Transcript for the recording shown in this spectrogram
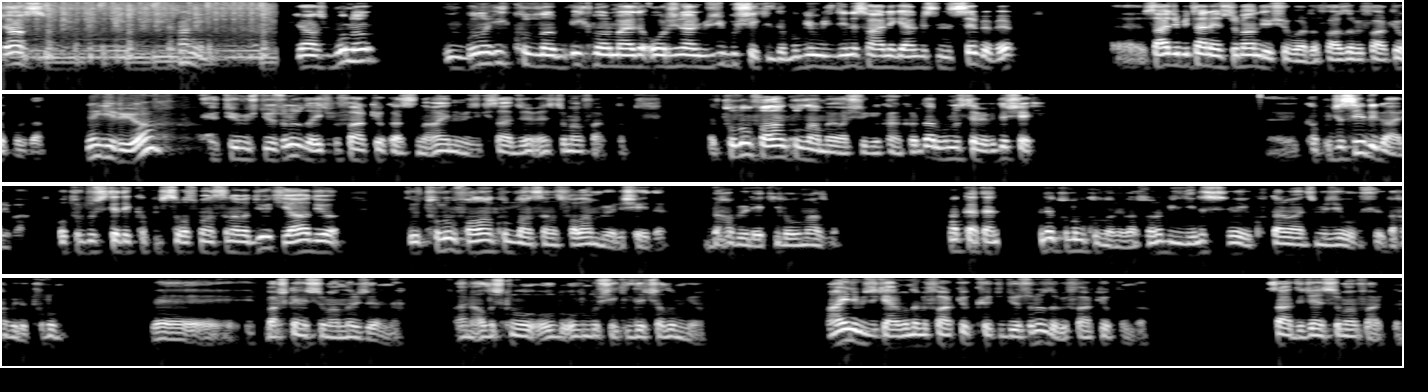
Yaz, Efendim? yaz bunu bunu ilk kullan ilk normalde orijinal müziği bu şekilde. Bugün bildiğiniz haline gelmesinin sebebi e, sadece bir tane enstrüman değişiyor bu arada. Fazla bir fark yok burada. Ne giriyor? Kötüymüş diyorsunuz da hiçbir fark yok aslında. Aynı müzik. Sadece enstrüman farklı. E, Tulum falan kullanmaya başlıyor Gökhan Kırdar. Bunun sebebi de şey. e, kapıcısıydı galiba. Oturduğu sitedeki kapıcısı Osman Sınav'a diyor ki ya diyor, diyor tulum falan kullansanız falan böyle şeyde. Daha böyle etkili olmaz mı? Hakikaten de tulum kullanıyorlar. Sonra bildiğiniz şey, Kurtlar Vadisi müziği oluşuyor. Daha böyle tulum ve başka enstrümanlar üzerine. Hani alışkın ol- ol- olunduğu şekilde çalınmıyor. Aynı müzik yani bunda bir fark yok. Kötü diyorsunuz da bir fark yok bunda. Sadece enstrüman farklı.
